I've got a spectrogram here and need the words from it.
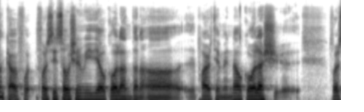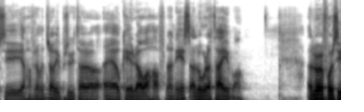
anka forsi social media u kol għanda naqa parti minna u kol għax forsi ħafna mid-drabi biex jitara, eh, ok, rawa ħafna nies, allura tajba. Allura forsi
